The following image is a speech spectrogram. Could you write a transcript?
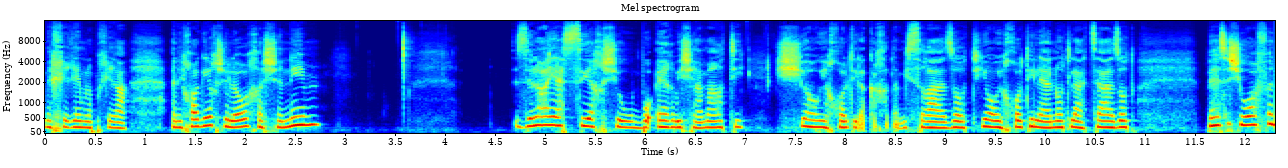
מחירים לבחירה. אני יכולה להגיד לך שלאורך השנים, זה לא היה שיח שהוא בוער בי שאמרתי, שיואו, יכולתי לקחת את המשרה הזאת, יואו, יכולתי להיענות להצעה הזאת. באיזשהו אופן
